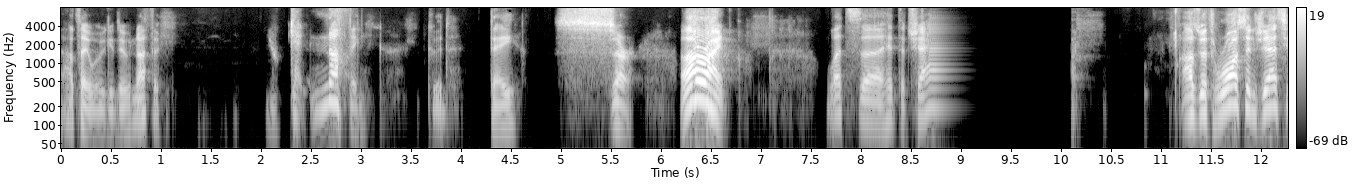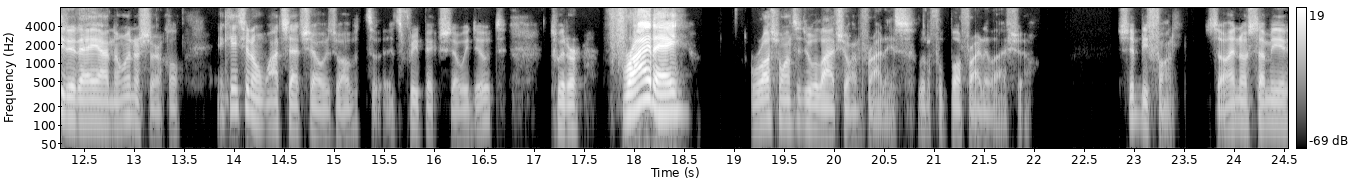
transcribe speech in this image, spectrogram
I'll tell you what we can do. Nothing. You get nothing. Good day, sir. All right. Let's uh, hit the chat. I was with Ross and Jesse today on the Winner Circle. In case you don't watch that show as well, it's it's free pick show. We do it. Twitter. Friday, Ross wants to do a live show on Fridays. Little football Friday live show. Should be fun. So I know some of you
